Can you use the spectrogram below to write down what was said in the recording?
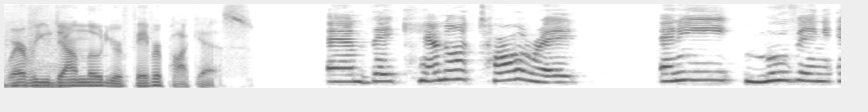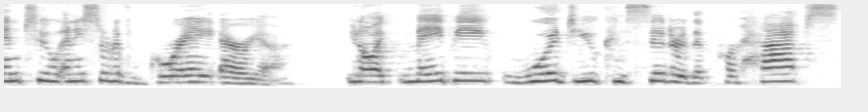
wherever you download your favorite podcasts. And they cannot tolerate any moving into any sort of gray area. You know, like maybe would you consider that perhaps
